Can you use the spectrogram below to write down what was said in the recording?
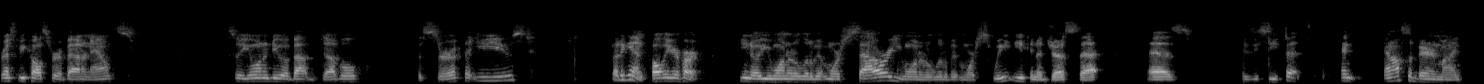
Recipe calls for about an ounce. So you want to do about double the syrup that you used. But again, follow your heart. You know, you want it a little bit more sour, you want it a little bit more sweet, you can adjust that as as you see fit. And and also bear in mind,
